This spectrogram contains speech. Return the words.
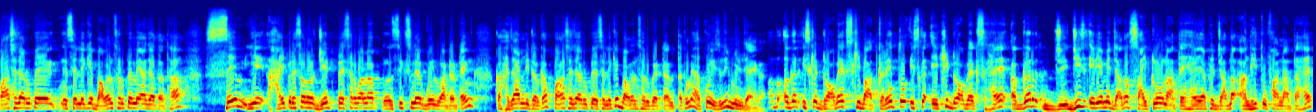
पाँच हज़ार रुपए से लेके बावन सौ रुपए में आ जाता था सेम ये हाई प्रेशर और जेट प्रेशर वाला six layer gold water tank का हज़ार लीटर का पाँच हज़ार रुपए से लेके बावन सौ रुपए तक में आपको इजिली मिल जाएगा। अब अगर इसके ड्रॉबैक्स की बात करें तो इसका एक ही ड्रॉबैक्स है अगर जिस एरिया में ज़्यादा साइक्लोन आते हैं या फिर ज़्यादा आंधी तूफ़ान आता है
